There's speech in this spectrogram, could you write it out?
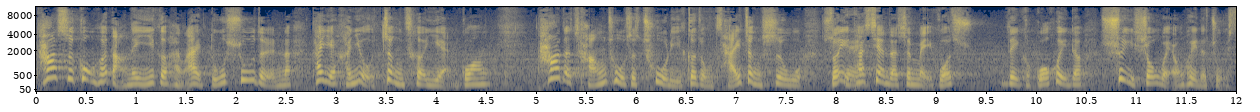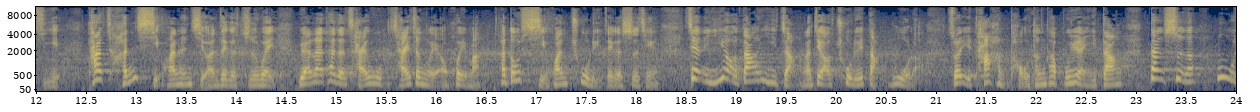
他是共和党内一个很爱读书的人呢，他也很有政策眼光。他的长处是处理各种财政事务，所以他现在是美国。这个国会的税收委员会的主席，他很喜欢很喜欢这个职位。原来他在财务财政委员会嘛，他都喜欢处理这个事情。现在一要当议长呢，就要处理党务了，所以他很头疼，他不愿意当。但是呢，目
